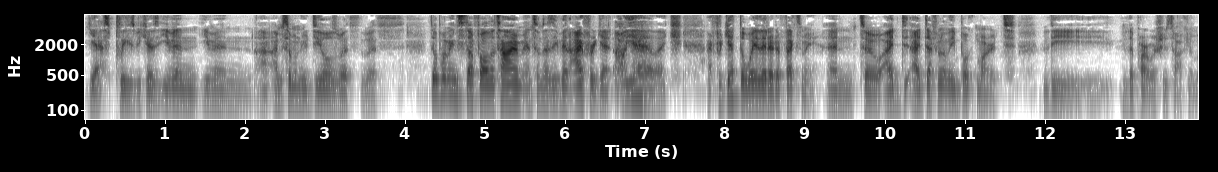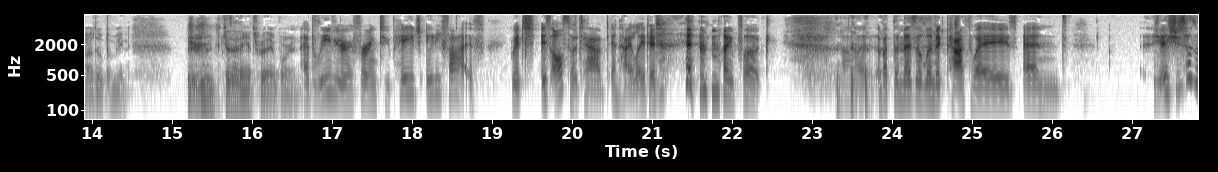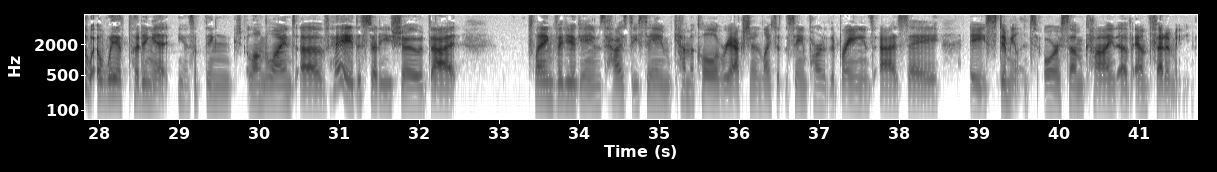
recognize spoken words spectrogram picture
yes, please, because even even I'm someone who deals with with dopamine stuff all the time, and sometimes even I forget. Oh yeah, like I forget the way that it affects me, and so I, d- I definitely bookmarked the the part where she's talking about dopamine because I think it's really important. I believe you're referring to page 85, which is also tabbed and highlighted in my book uh, about the mesolimbic pathways and she just has a, way of putting it, you know, something along the lines of, "Hey, this study showed that playing video games has the same chemical reaction and lights up the same part of the brains as, say, a stimulant or some kind of amphetamine.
